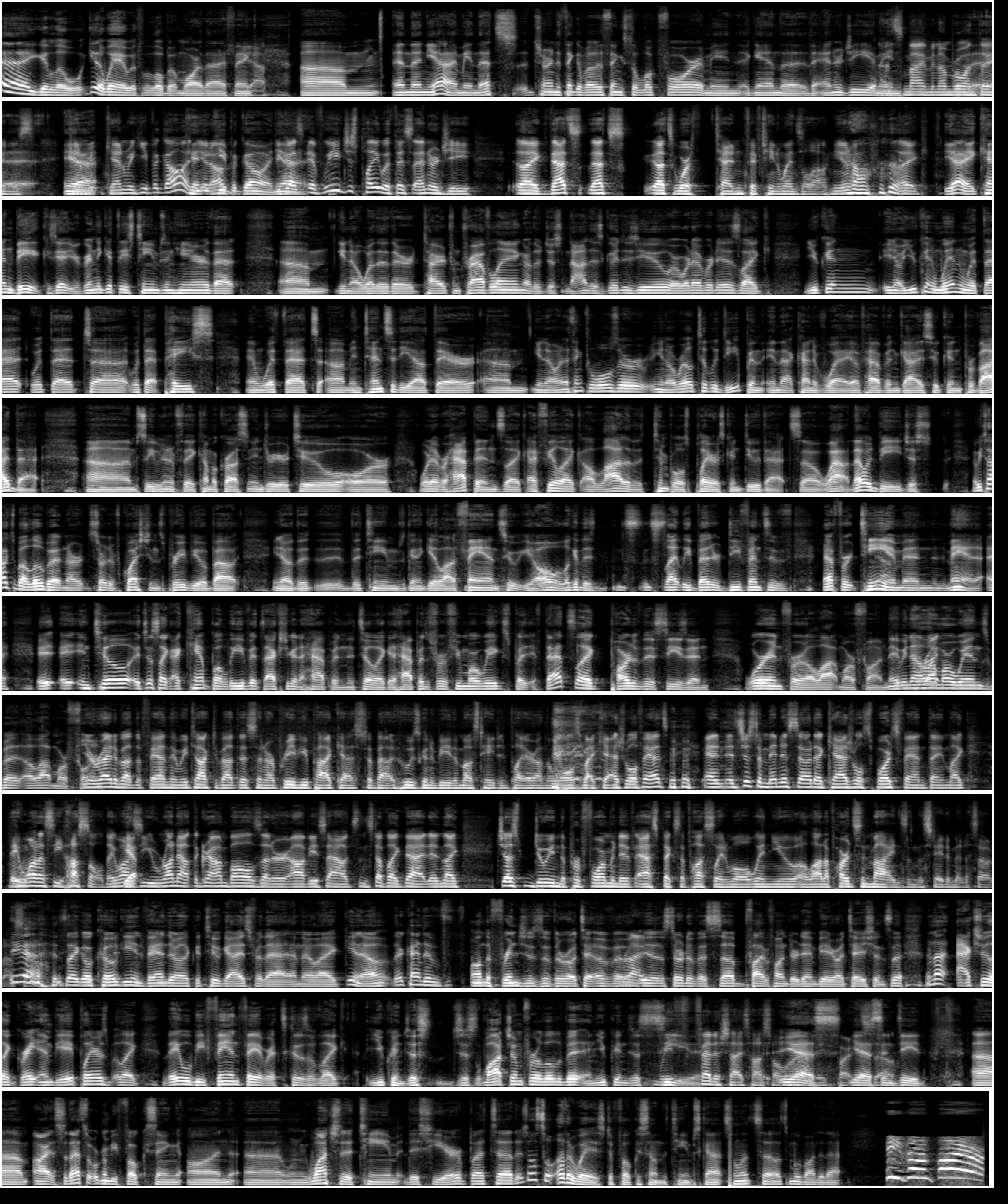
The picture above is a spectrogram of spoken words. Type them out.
Eh, you get a little get away with a little bit more of that, I think. Yeah. Um, and then yeah, I mean that's trying to think of other things to look for. I mean, again, the the energy. I mean, That's my number one thing is can, yeah. we, can we keep it going? Can you know? keep it going? Yeah. Because if we just play with this energy, like that's that's that's worth 10, 15 wins alone. You know, like Yeah, it can be because yeah, you're going to get these teams in here that, um, you know, whether they're tired from traveling or they're just not as good as you or whatever it is. Like you can, you know, you can win with that, with that, uh, with that pace and with that um, intensity out there. Um, you know, and I think the Wolves are, you know, relatively deep in in that kind of way of having guys who can provide that. Um, so even if they come across an injury or two or whatever happens, like I feel like a lot of the Timberwolves players can do that. So wow, that would be just. We talked about a little bit in our sort of questions preview about you know the the, the team's going to get a lot of fans who you know oh look at this slightly better defensive effort team and man it, it, until it's just like I can't believe it's actually going to happen until like it happens for a few more weeks. But if that's like part of this season, we're in for a lot more fun. Maybe not You're a lot right. more wins, but a lot more fun. You're right about the fan thing. We talked about this in our preview podcast about who's going to be the most hated player on the Wolves by casual fans, and it's just a Minnesota casual sports fan thing. Like they want to see hustle, they want to Yep. see you run out the ground balls that are obvious outs and stuff like that, and like just doing the performative aspects of hustling will win you a lot of hearts and minds in the state of Minnesota. So- Yeah, it's like Okogie and Vander are like the two guys for that, and they're like, you know, they're kind of on the fringes of the rota- of a, Right. you know, sort of a sub 500 NBA rotation. So they're not actually like great NBA players, but like they will be fan favorites because of like you can just just watch them for a little bit and you can just see. we fetishize hustle. Yes, parts, yes, so. indeed. Um, all right, so that's what we're going to be focusing on uh, when we watch the team this year. But uh, there's also other ways to focus on the team, Scott. So let's uh, let's move on to that. He's on fire!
